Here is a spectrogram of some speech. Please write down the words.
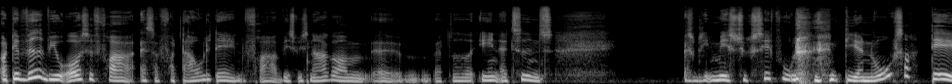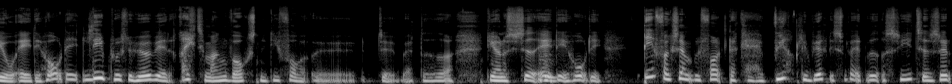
og det ved vi jo også fra, altså fra dagligdagen, fra hvis vi snakker om øh, hvad det hedder, en af tidens sige, mest succesfulde diagnoser, det er jo ADHD. Lige pludselig hører vi, at rigtig mange voksne de får øh, det, hvad det hedder, diagnostiseret ADHD. Det er for eksempel folk, der kan have virkelig, virkelig svært ved at sige til sig selv,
